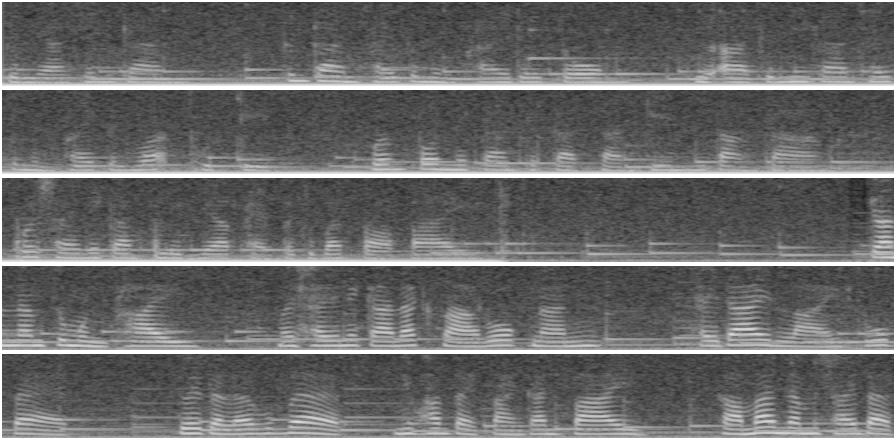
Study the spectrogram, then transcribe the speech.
เป็นยาเช่นกัน ซึ่งการใช้สมุนไพรโดยตรง หรืออาจจะมีการใช้สมุนไพรเป็นวัตถุดิบเบื้องต้นในการสกัดสารเคมีต่างๆ เพื่อใช้ในการผลิตยาแผนปัจจุบันต่อไป การนำสมุนไพรมาใช้ในการรักษาโรคนั้น ใช้ได้หลายรูปแบบ ดยแต่ละรูปแบบมีความแตกต่างกันไป สามารถนำมาใช้แบบ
